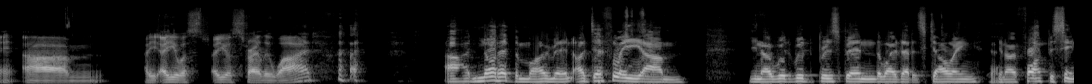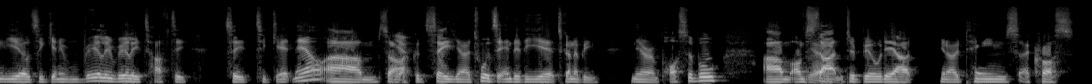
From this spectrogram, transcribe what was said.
eh, um, are, are you are you Australia wide? uh, not at the moment. I definitely, um, you know, with with Brisbane the way that it's going, yeah. you know, five percent yields are getting really really tough to to to get now. Um, so yeah. I could see, you know, towards the end of the year, it's going to be near impossible. Um, I'm yeah. starting to build out, you know, teams across,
